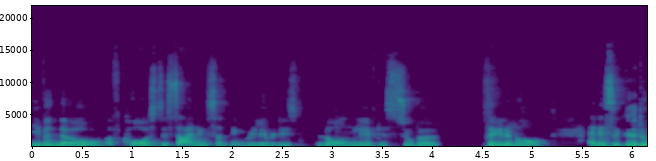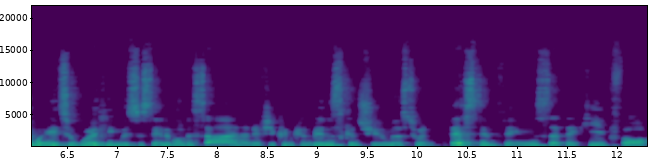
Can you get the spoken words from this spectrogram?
even though, of course, designing something really, really long lived is super sustainable. And it's a good way to working with sustainable design. And if you can convince consumers to invest in things that they keep for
